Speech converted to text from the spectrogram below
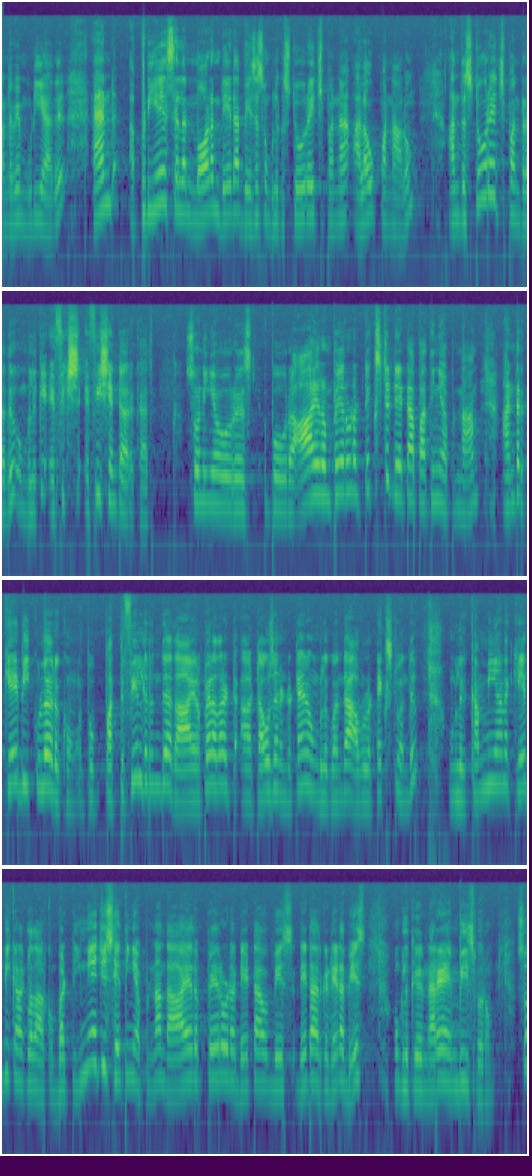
பண்ணவே முடியாது. அண்ட் அப்படியே சில மாடர்ன் டேட்டா பேசஸ் உங்களுக்கு ஸ்டோரேஜ் பண்ண அலோவ் பண்ணாலும் அந்த ஸ்டோரேஜ் பண்ணுறது உங்களுக்கு எஃபிஷ் எஃபிஷியண்ட்டாக இருக்காது. ஸோ நீங்கள் ஒரு இப்போது இப்போ ஒரு ஆயிரம் பேரோட டெக்ஸ்ட் டேட்டா பார்த்தீங்க அப்படின்னா அண்டர் கேபிக்குள்ளே இருக்கும். இப்போ பத்து ஃபீல்டு இருந்து அது ஆயிரம் பேர் அதாவது தௌசண்ட் அண்ட் டென் உங்களுக்கு வந்து அவ்வளோ டெக்ஸ்ட் வந்து உங்களுக்கு கம்மியான கேபி கணக்கில் தான் இருக்கும். பட் இமேஜ் சேர்த்திங்க அப்படின்னா அந்த ஆயிரம் பேரோட டேட்டா பேஸ் டேட்டா இருக்க டேட்டா பேஸ் உங்களுக்கு நிறைய எம்பிஸ் வரும். ஸோ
